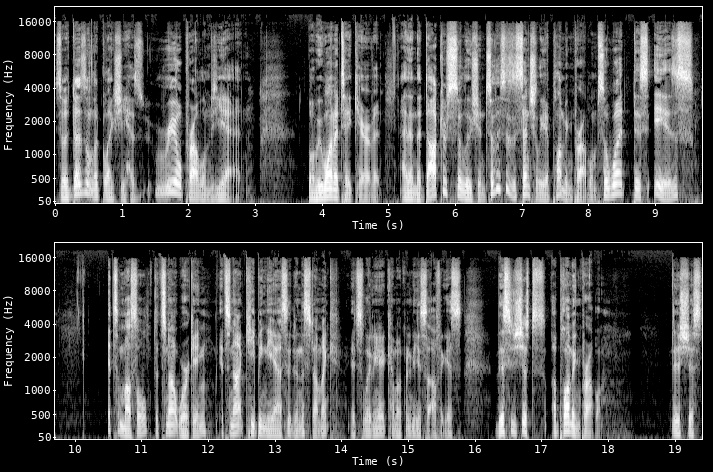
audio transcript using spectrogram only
So it doesn't look like she has real problems yet but we want to take care of it. And then the doctor's solution. So this is essentially a plumbing problem. So what this is, it's a muscle that's not working. It's not keeping the acid in the stomach. It's letting it come up into the esophagus. This is just a plumbing problem. There's just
